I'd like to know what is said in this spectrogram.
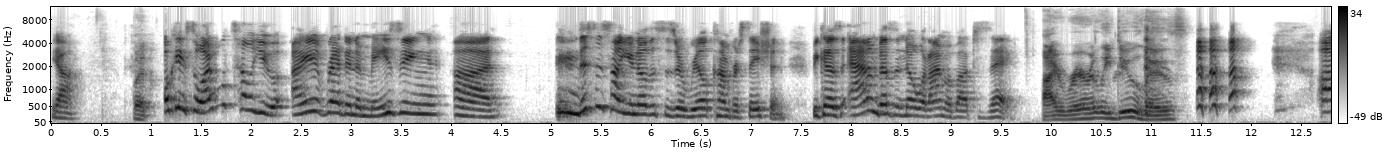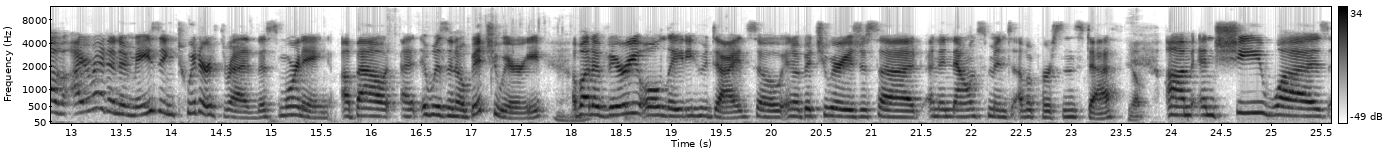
Yeah. But Okay, so I will tell you, I read an amazing. Uh, this is how you know this is a real conversation because Adam doesn't know what I'm about to say. I rarely do, Liz. Um, I read an amazing Twitter thread this morning about uh, it was an obituary about a very old lady who died. So an obituary is just a, an announcement of a person's death. Yep. Um, and she was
